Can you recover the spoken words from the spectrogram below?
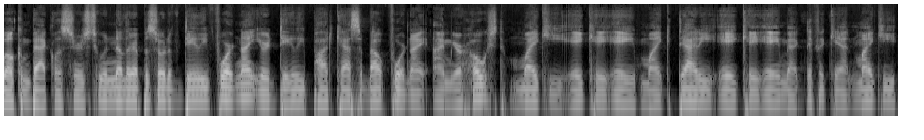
Welcome back, listeners, to another episode of Daily Fortnite, your daily podcast about Fortnite. I'm your host, Mikey, aka Mike Daddy, aka Magnificent Mikey.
